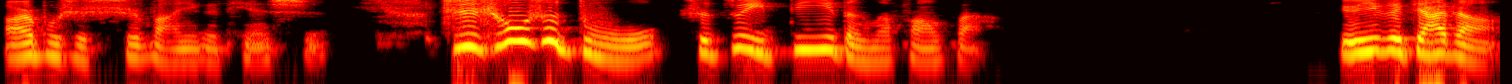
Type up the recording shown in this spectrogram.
而不是释放一个天使。止抽是堵，是最低等的方法。有一个家长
